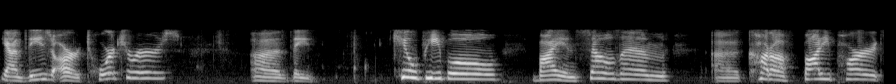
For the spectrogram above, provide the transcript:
Yeah, these are torturers. Uh, they kill people, buy and sell them. Uh, cut off body parts,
